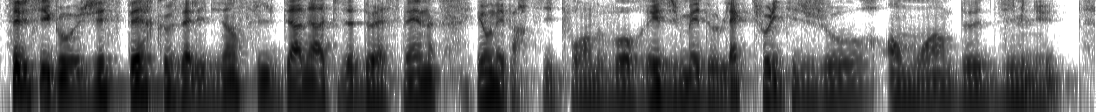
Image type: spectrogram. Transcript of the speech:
Salut c'est Hugo, j'espère que vous allez bien, c'est le dernier épisode de la semaine et on est parti pour un nouveau résumé de l'actualité du jour en moins de 10 minutes.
